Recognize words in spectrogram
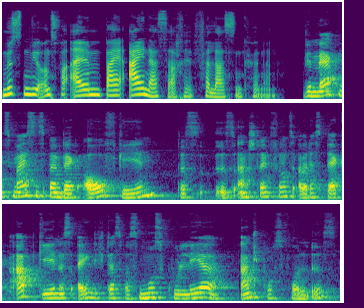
müssen wir uns vor allem bei einer Sache verlassen können. Wir merken es meistens beim Bergaufgehen, das ist anstrengend für uns, aber das Bergabgehen ist eigentlich das, was muskulär anspruchsvoll ist,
